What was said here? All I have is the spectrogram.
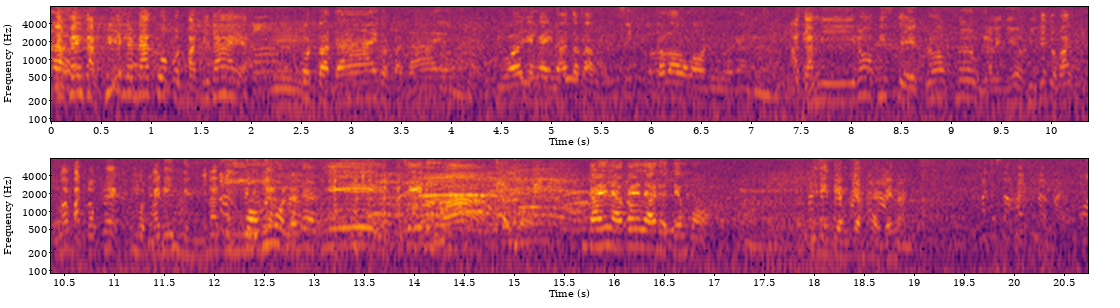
แต่แฟนกลับเครียดแล้วนะกลัวกดบัตรไม่ได้อะกดบัตรได้กดบัตรได้ครับหรือว่ายังไงนะจะแบบก็รอรอดูแล้วกันอาจจะมีรอบพิเศษรอบเพิ่มหรืออะไรเงี้ยพี่ถ้าเกิดว่าว่าบัตรรอบแรกหมดภายในหนึ่งนาทีโกงไม่หมดแล้วเนี่ยพี่จี้หนูว่าใกล้แล้วใกล้แล้วเดี๋ยวเตรียมบอกครับจริงๆเตรียมเตรียมแผนไว้นะมันจะเซอร์ไพรส์ขนาดไหนเพราะ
